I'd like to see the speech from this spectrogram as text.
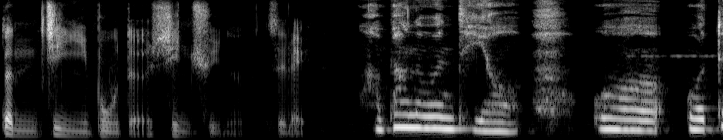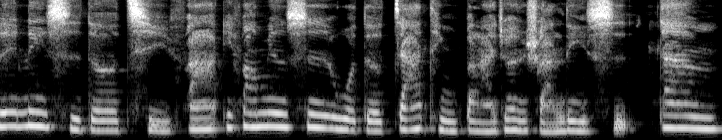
更进一步的兴趣呢？之类的？好棒的问题哦。我我对历史的启发，一方面是我的家庭本来就很喜欢历史，但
